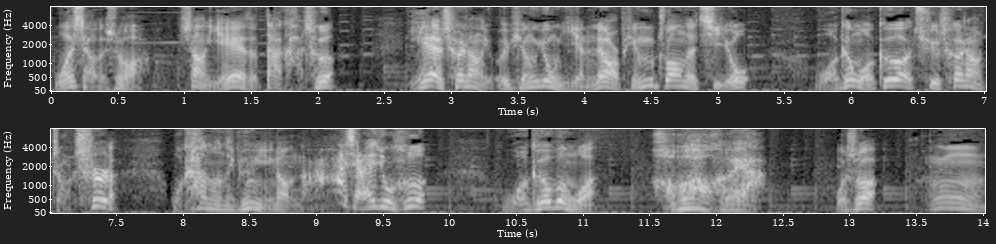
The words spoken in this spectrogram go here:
我小的时候啊，上爷爷的大卡车，爷爷车上有一瓶用饮料瓶装的汽油，我跟我哥去车上找吃的，我看到那瓶饮料拿下来就喝，我哥问我好不好喝呀？我说，嗯，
